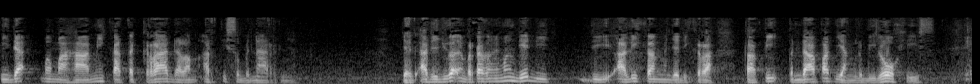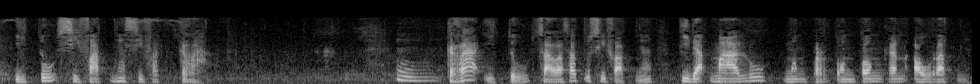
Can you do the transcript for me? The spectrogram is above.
tidak memahami kata kera dalam arti sebenarnya. Jadi ada juga yang berkata memang dia di, dialihkan menjadi kera. Tapi pendapat yang lebih logis, itu sifatnya sifat kera. Kera itu salah satu sifatnya tidak malu mempertontonkan auratnya.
